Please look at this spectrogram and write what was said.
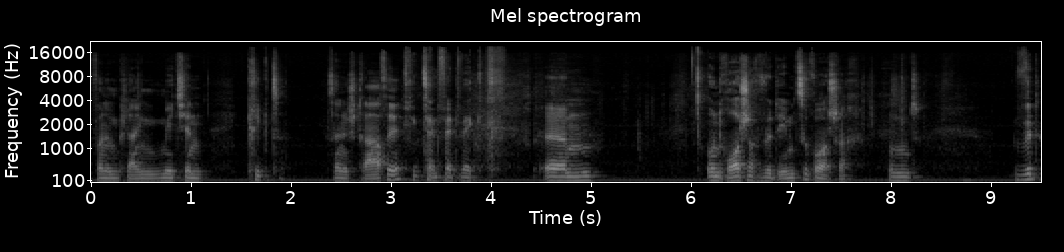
von einem kleinen Mädchen kriegt seine Strafe. Kriegt sein Fett weg. Ähm, und Rorschach wird eben zu Rorschach. Und wird,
